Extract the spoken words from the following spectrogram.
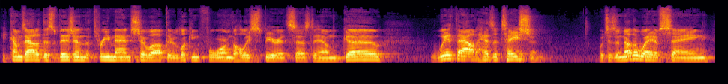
He comes out of this vision. The three men show up. They're looking for him. The Holy Spirit says to him, Go without hesitation, which is another way of saying,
